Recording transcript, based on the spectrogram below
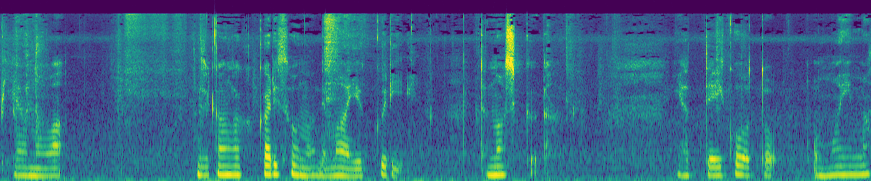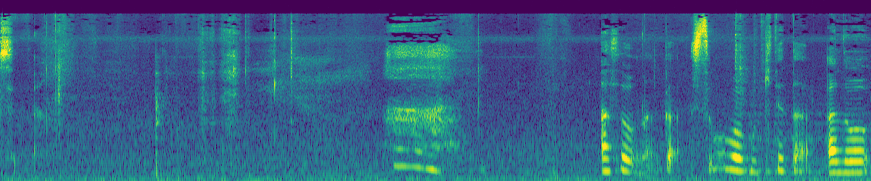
ピアノは時間がかかりそうなのでまあゆっくり楽しくやっていこうと思います。はあ。あそうなんか質問箱来てた。あの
